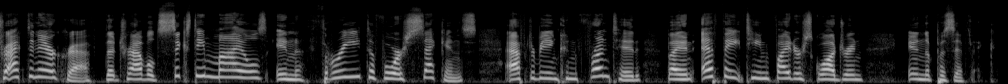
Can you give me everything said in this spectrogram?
tracked an aircraft that traveled 60 miles in three to four seconds after being confronted by an F 18 fighter squadron in the Pacific.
